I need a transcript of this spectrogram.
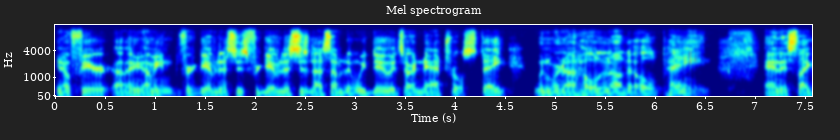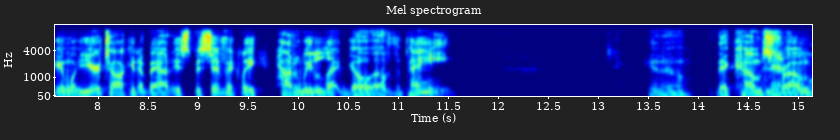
you know fear I mean, I mean forgiveness is forgiveness is not something we do. It's our natural state when we're not holding on to old pain. And it's like and what you're talking about is specifically how do we let go of the pain? You know that comes from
